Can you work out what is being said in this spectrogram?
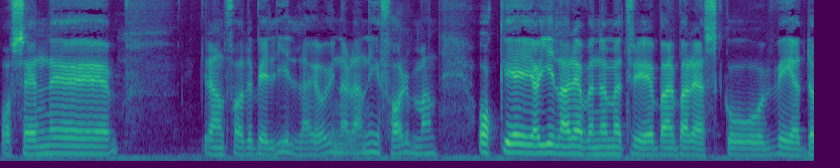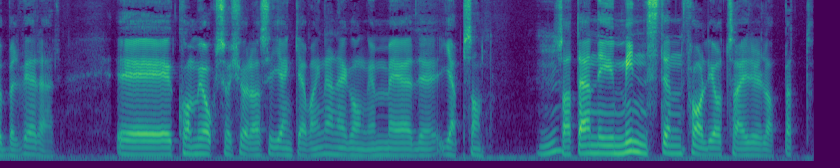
Och sen eh, Grandfather Bill gillar jag ju när den är i form. Men, och eh, jag gillar även nummer tre Barbaresco VW där. Eh, kommer ju också köras i jänkarvagn den här gången med eh, Jeppson. Mm. Så att den är ju minst en farlig outsider i loppet.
